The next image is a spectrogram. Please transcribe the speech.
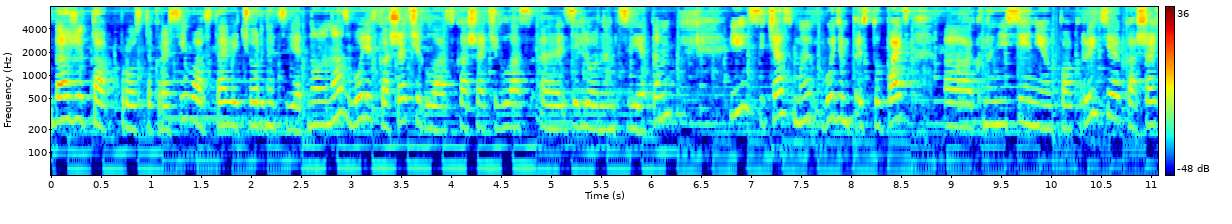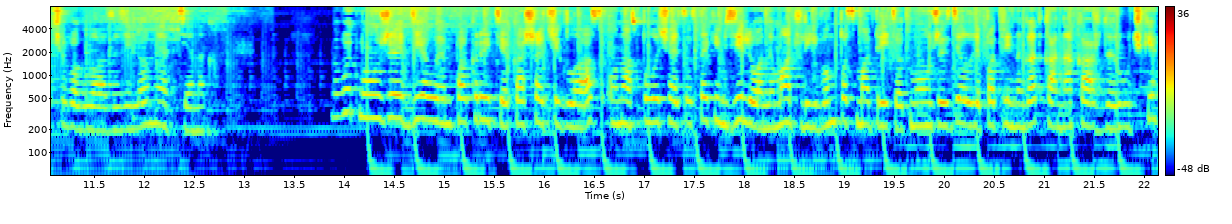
Даже так просто красиво оставить черный цвет. Но у нас будет кошачий глаз. Кошачий глаз э, зеленым цветом. И сейчас мы будем приступать э, к нанесению покрытия кошачьего глаза. Зеленый оттенок. Ну вот мы уже делаем покрытие кошачий глаз. У нас получается с таким зеленым отливом. Посмотрите, вот мы уже сделали по три ноготка на каждой ручке.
